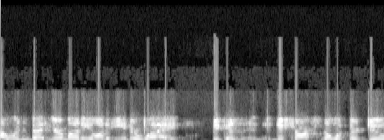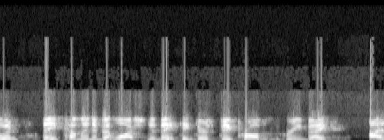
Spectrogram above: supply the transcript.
I wouldn't bet your money on it either way because the Sharks know what they're doing. They've come in and bet Washington. They think there's big problems with Green Bay. I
